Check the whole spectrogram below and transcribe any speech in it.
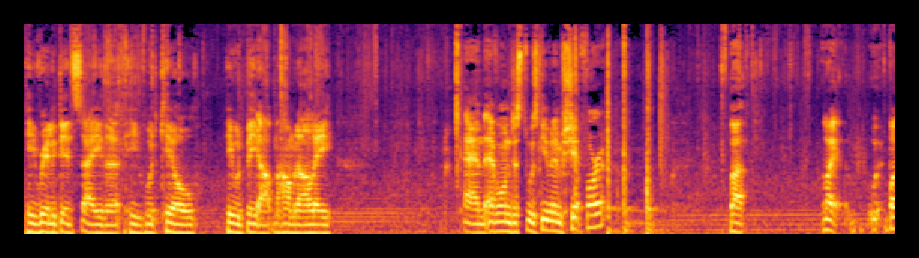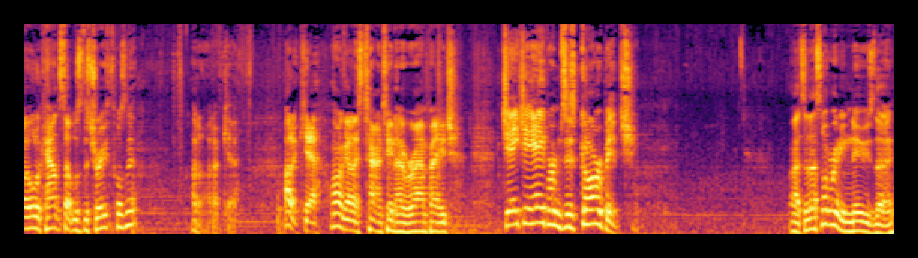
he really did say that he would kill, he would beat up Muhammad Ali, and everyone just was giving him shit for it. But like, by all accounts, that was the truth, wasn't it? I don't, I don't care. I don't care. I want to go this Tarantino rampage. J.J. Abrams is garbage. Alright, so that's not really news, though.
